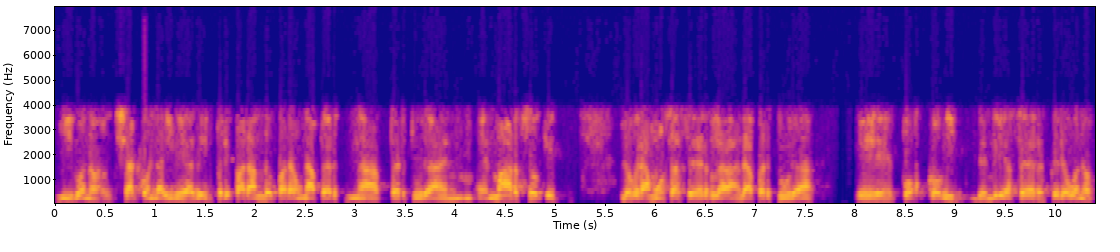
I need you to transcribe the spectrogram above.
y bueno, ya con la idea de ir preparando para una, una apertura en, en, marzo, que logramos hacer la, apertura eh, post-COVID, vendría a ser, pero bueno,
